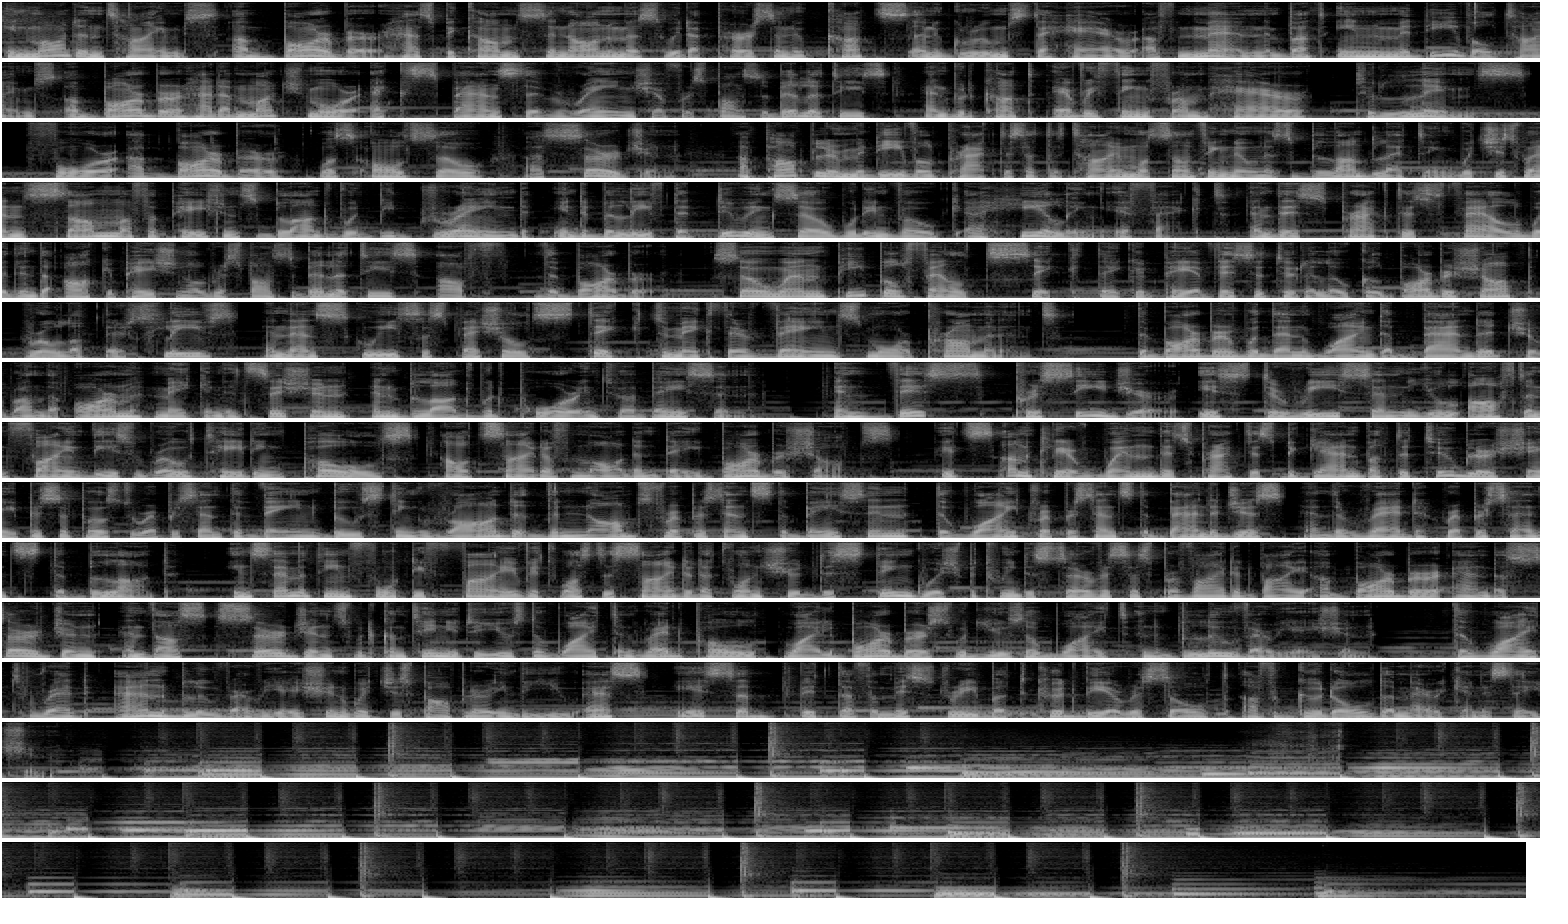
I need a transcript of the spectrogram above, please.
In modern times, a barber has become synonymous with a person who cuts and grooms the hair of men, but in medieval times, a barber had a much more expansive range of responsibilities and would cut everything from hair to limbs. For a barber was also a surgeon, a popular medieval practice at the time was something known as bloodletting, which is when some of a patient's blood would be drained in the belief that doing so would invoke a healing effect. And this practice fell within the occupational responsibilities of the barber. So when people felt sick, they could pay a visit to the local barber shop, roll up their sleeves, and then squeeze a special stick to make their veins more prominent. The barber would then wind a bandage around the arm, make an incision, and blood would pour into a basin. And this procedure is the reason you'll often find these rotating poles outside of modern day barbershops. It's unclear when this practice began, but the tubular shape is supposed to represent the vein boosting rod, the knobs represents the basin, the white represents the bandages, and the red represents the blood. In 1745 it was decided that one should distinguish between the services provided by a barber and a surgeon and thus surgeons would continue to use the white and red pole while barbers would use a white and blue variation. The white, red and blue variation, which is popular in the US, is a bit of a mystery but could be a result of good old Americanization.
